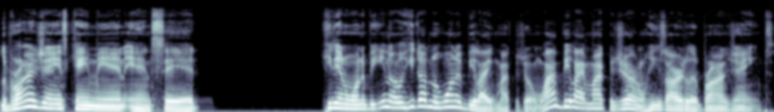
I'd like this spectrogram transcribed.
LeBron James came in and said he didn't want to be, you know, he doesn't want to be like Michael Jordan. Why be like Michael Jordan when he's already LeBron James?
